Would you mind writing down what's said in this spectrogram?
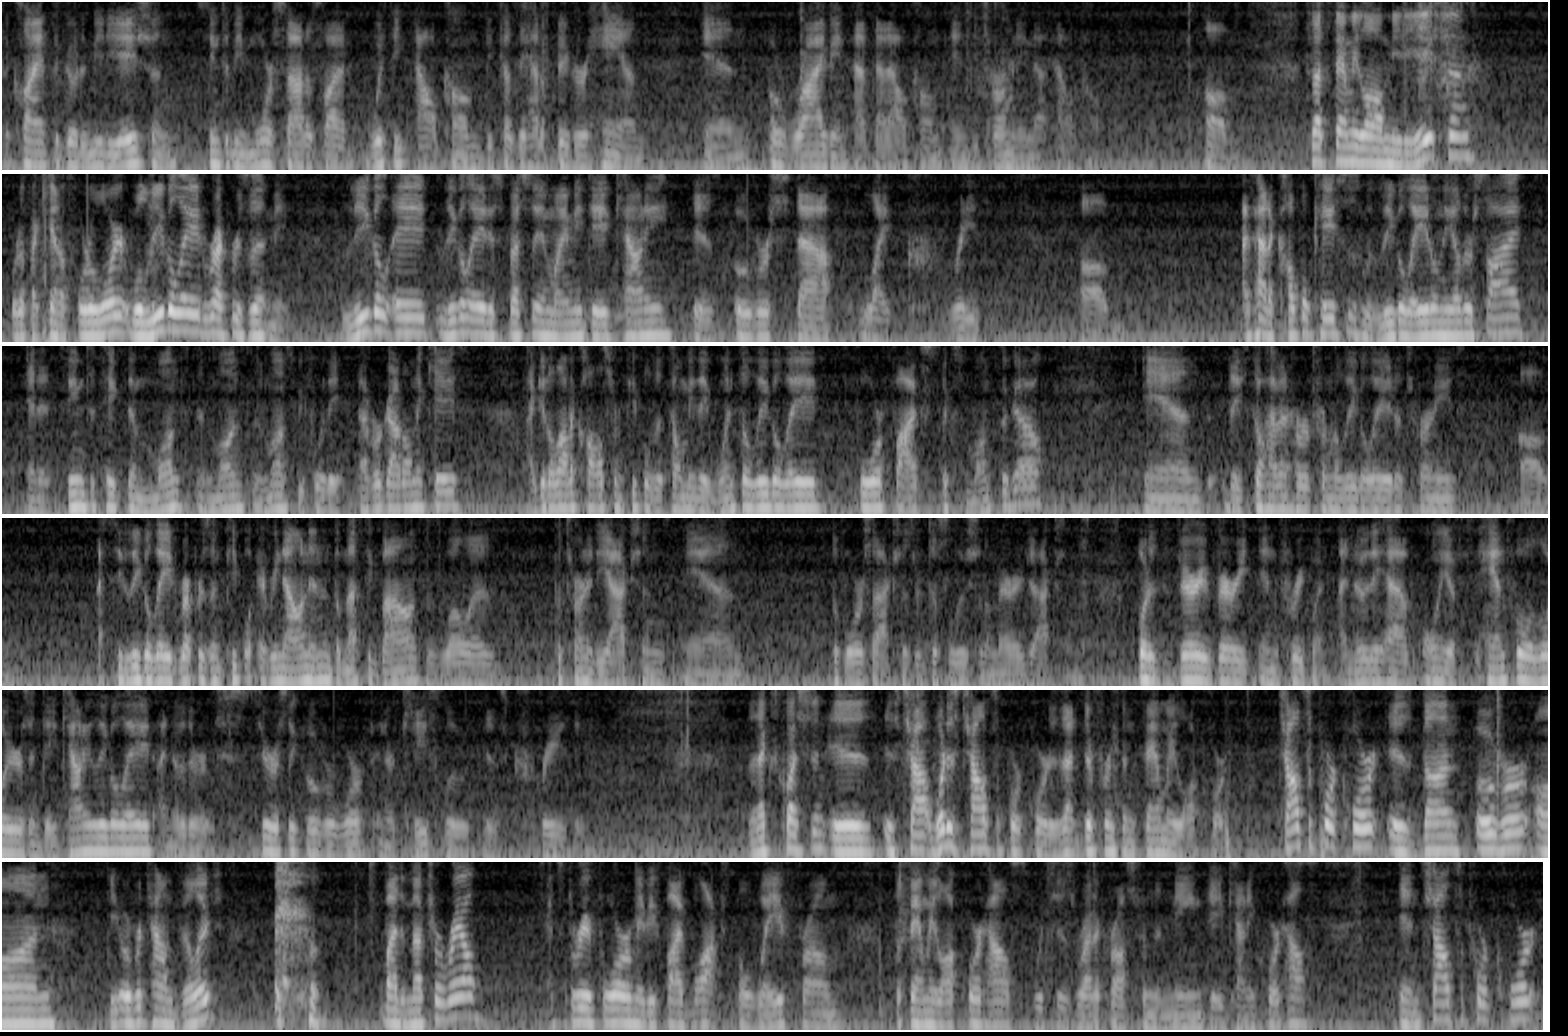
The clients that go to mediation seem to be more satisfied with the outcome because they had a bigger hand in arriving at that outcome and determining that outcome. Um, so that's family law mediation. What if I can't afford a lawyer? Will legal aid represent me? Legal aid, legal aid, especially in Miami-Dade County, is overstaffed like crazy. Um, I've had a couple cases with legal aid on the other side, and it seemed to take them months and months and months before they ever got on the case. I get a lot of calls from people that tell me they went to legal aid four, five, six months ago, and they still haven't heard from the legal aid attorneys. Um, I see legal aid represent people every now and then in domestic violence as well as paternity actions and divorce actions or dissolution of marriage actions. But it's very, very infrequent. I know they have only a handful of lawyers in Dade County legal aid. I know they're seriously overworked and their caseload is crazy. The next question is is child what is child support court? Is that different than family law court? Child support court is done over on the Overtown Village by the Metro Rail. It's three or four, maybe five blocks away from the family law courthouse, which is right across from the main Dade County courthouse. In child support court,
